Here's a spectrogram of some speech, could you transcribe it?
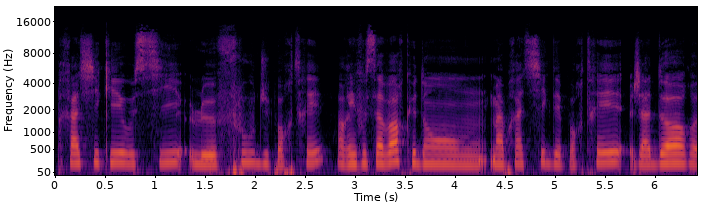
pratiqué aussi le flou du portrait. Alors, il faut savoir que dans ma pratique des portraits, j'adore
